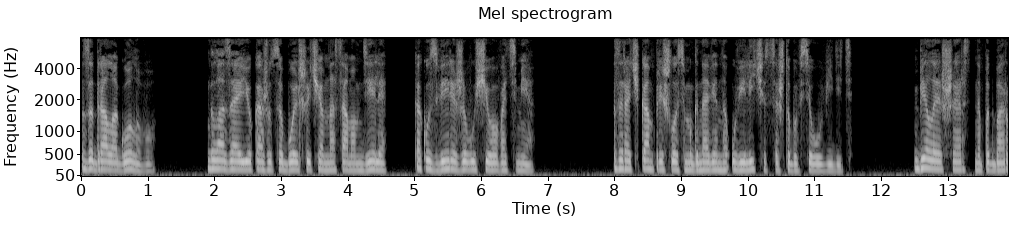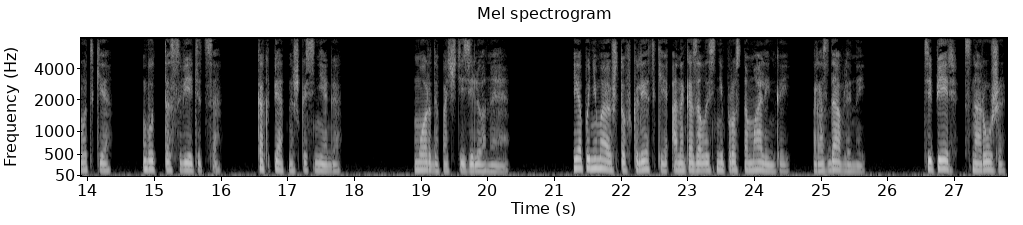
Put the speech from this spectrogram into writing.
задрала голову. Глаза ее кажутся больше, чем на самом деле, как у зверя, живущего во тьме. Зрачкам пришлось мгновенно увеличиться, чтобы все увидеть. Белая шерсть на подбородке будто светится, как пятнышко снега. Морда почти зеленая. Я понимаю, что в клетке она казалась не просто маленькой, раздавленной. Теперь, снаружи,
